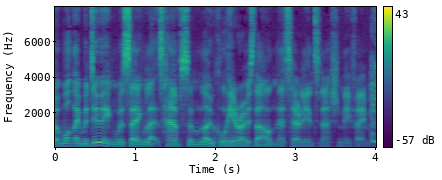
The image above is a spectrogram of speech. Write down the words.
But what they were doing was saying, let's have some local heroes that aren't necessarily internationally famous.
